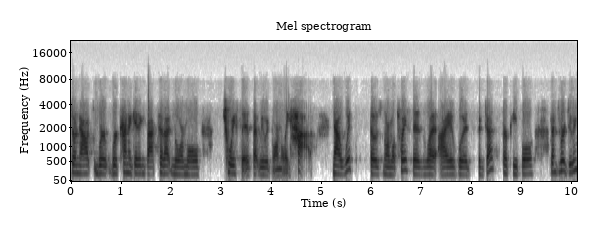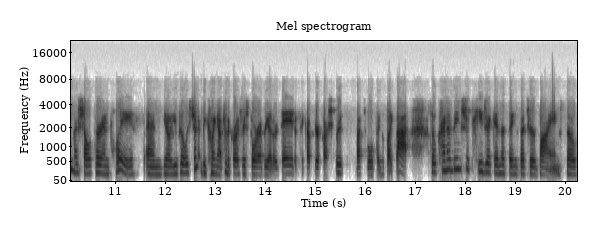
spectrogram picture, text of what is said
So now we're we're kind of getting back to that normal choices that we would normally have. Now, with those normal choices, what I would suggest for people, since we're doing the shelter in place, and you know, you really shouldn't be going out to the grocery store every other day to pick up your fresh fruits, vegetables, things like that. So, kind of being strategic in the things that you're buying. So,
